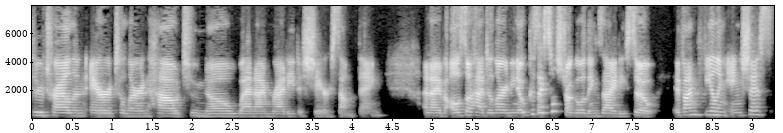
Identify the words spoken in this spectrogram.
through trial and error to learn how to know when I'm ready to share something. And I've also had to learn, you know, because I still struggle with anxiety. So if I'm feeling anxious,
